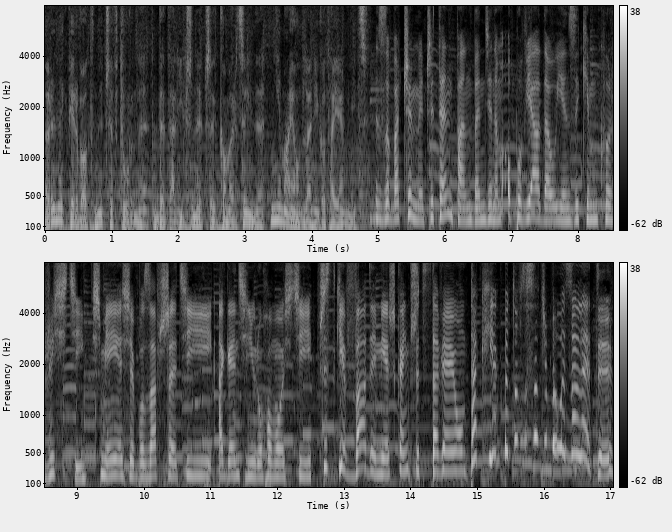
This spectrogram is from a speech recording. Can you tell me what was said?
Rynek pierwotny czy wtórny, detaliczny czy komercyjny nie mają dla niego tajemnic. Zobaczymy, czy ten pan będzie nam opowiadał językiem korzyści. Śmieję się, bo zawsze ci agenci nieruchomości wszystkie wady mieszkań przedstawiają tak, jakby to w zasadzie były zalety.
